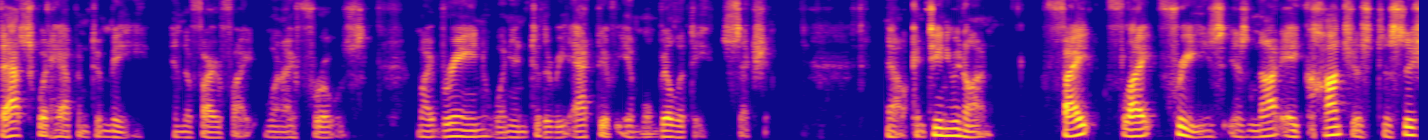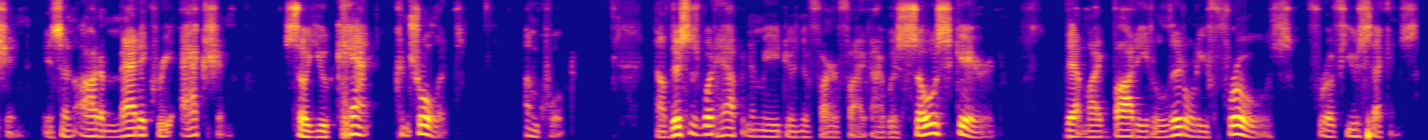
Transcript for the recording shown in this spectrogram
That's what happened to me in the firefight when I froze. My brain went into the reactive immobility section. Now, continuing on, fight, flight, freeze is not a conscious decision, it's an automatic reaction. So you can't control it. Unquote. Now, this is what happened to me during the firefight. I was so scared that my body literally froze for a few seconds.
